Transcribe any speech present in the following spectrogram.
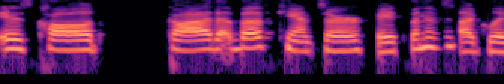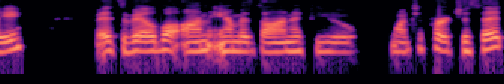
is called God Above Cancer Faith When It's Ugly. It's available on Amazon if you want to purchase it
